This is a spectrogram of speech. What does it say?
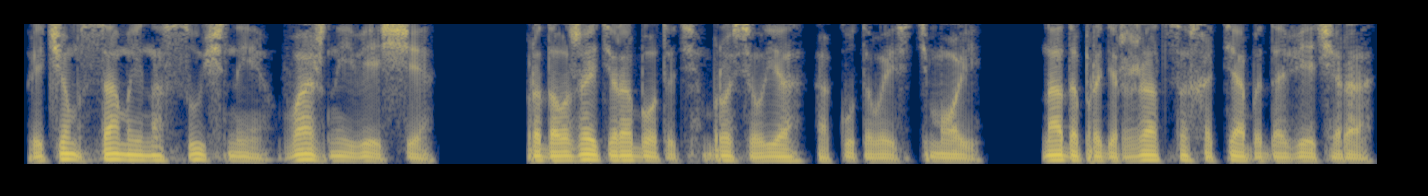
причем самые насущные, важные вещи. «Продолжайте работать», — бросил я, окутываясь тьмой. «Надо продержаться хотя бы до вечера.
